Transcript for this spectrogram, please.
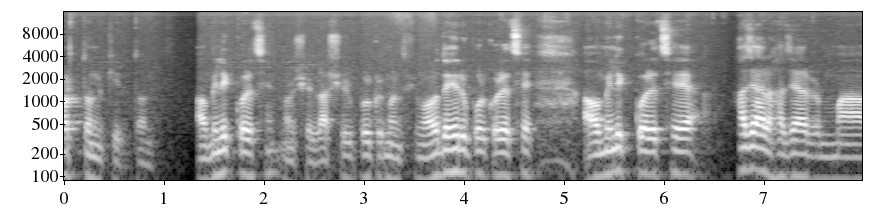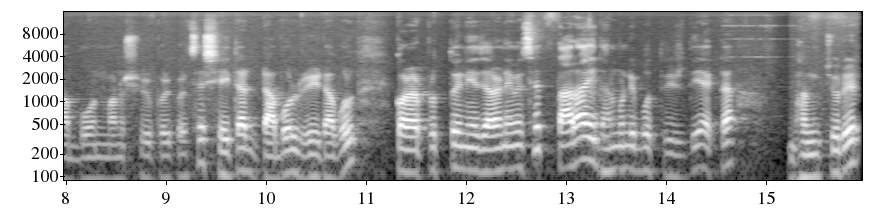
নর্তন কীর্তন। আওয়ামী লীগ করেছে, মানুষের লাশের উপর মানুষের মরদেহের উপর করেছে, আওয়ামী লীগ করেছে, হাজার হাজার মা, বোন মানুষের উপর করেছে সেইটার ডাবল, রিডাবল করার প্রত্যয় নিয়ে যারা নেমেছে তারা এই ধানমন্ডি বত্রিশ দিয়ে একটা ভাঙচুরের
